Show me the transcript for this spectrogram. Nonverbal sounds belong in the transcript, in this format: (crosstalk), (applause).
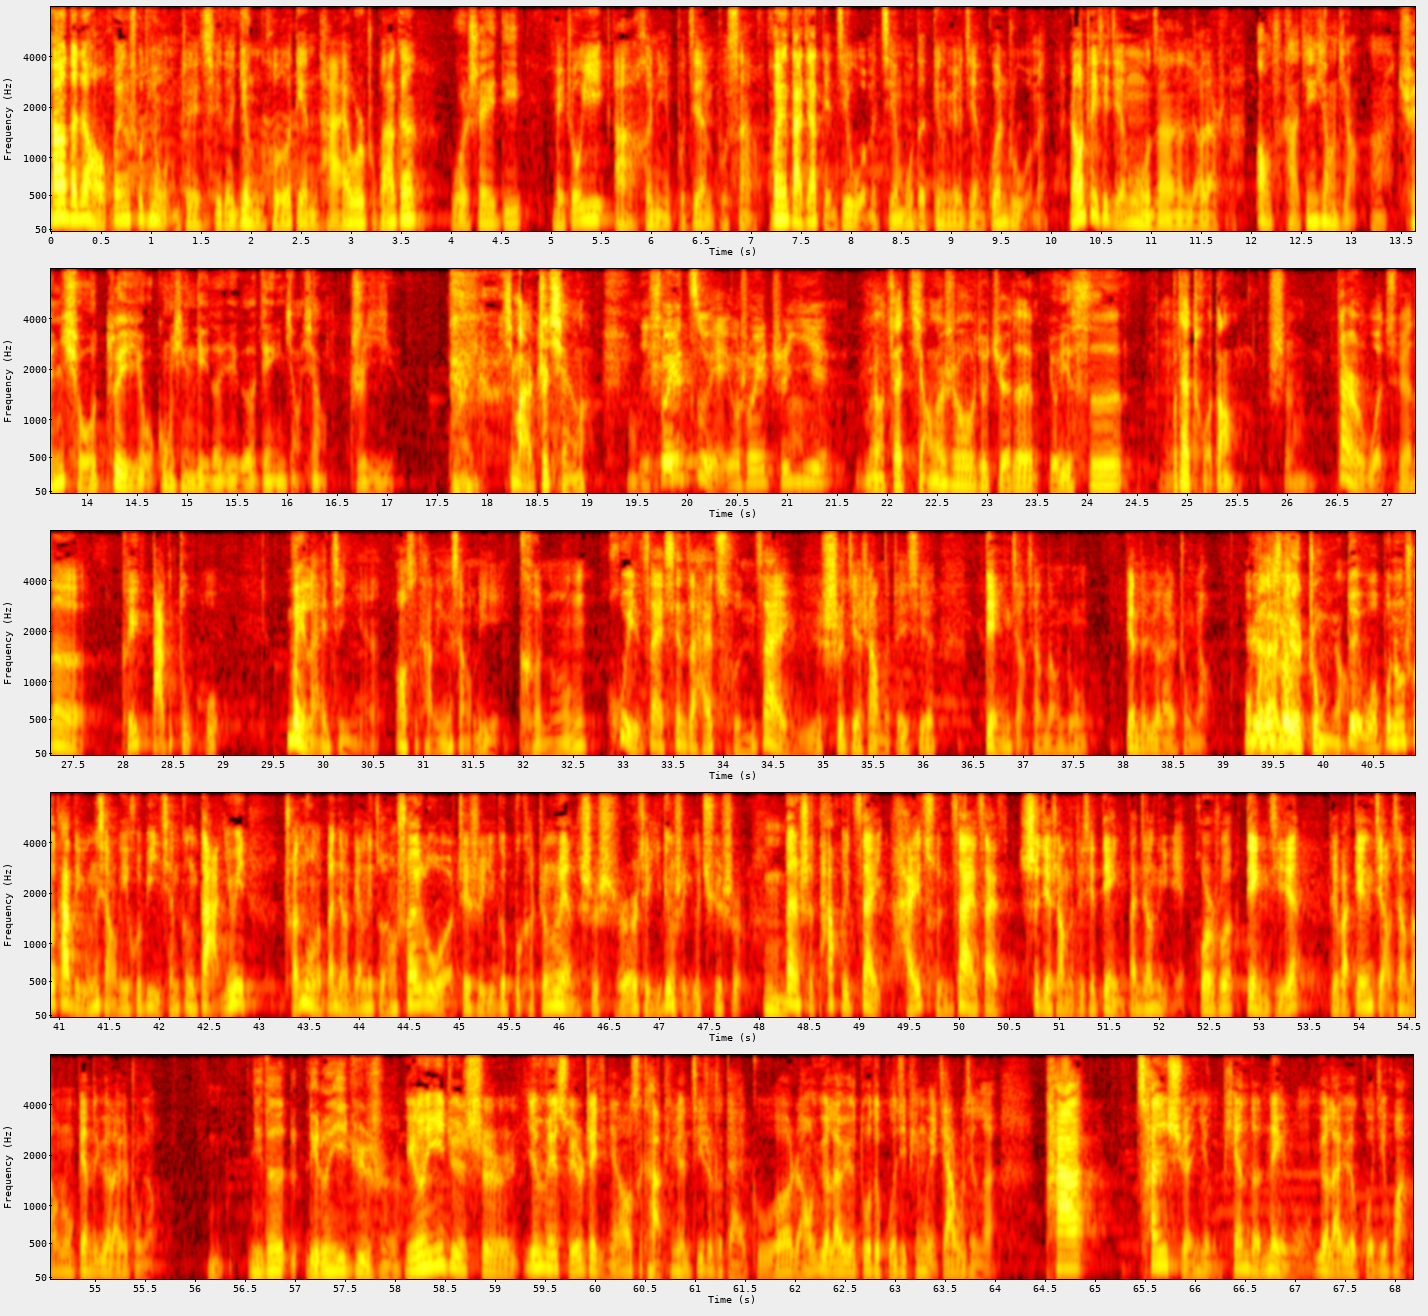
Hello，大家好，欢迎收听我们这一期的硬核电台，我是主播阿甘，我是 AD，每周一啊和你不见不散，欢迎大家点击我们节目的订阅键关注我们。然后这期节目咱聊点啥？奥斯卡金像奖啊，全球最有公信力的一个电影奖项之一，(laughs) 起码是之前了。(laughs) 你说一最，又说一之一，没有在讲的时候就觉得有一丝不太妥当。是，但是我觉得可以打个赌，未来几年奥斯卡的影响力可能会在现在还存在于世界上的这些电影奖项当中变得越来越重要。我不越来越重要。对我不能说它的影响力会比以前更大，因为传统的颁奖典礼走向衰落，这是一个不可争辩的事实，而且一定是一个趋势。嗯，但是它会在还存在在世界上的这些电影颁奖礼或者说电影节，对吧？电影奖项当中变得越来越重要。你的理论依据是？理论依据是因为随着这几年奥斯卡评选机制的改革，然后越来越多的国际评委加入进来，他参选影片的内容越来越国际化，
